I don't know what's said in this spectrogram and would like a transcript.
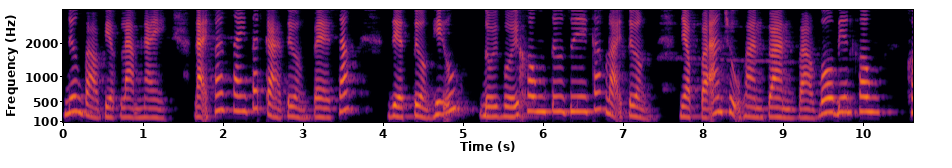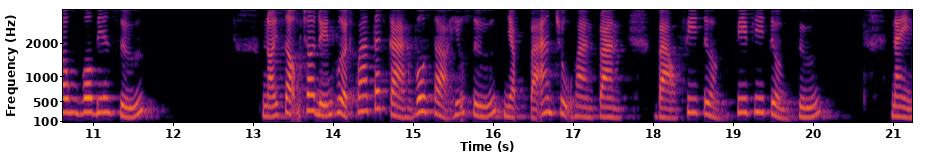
nương vào việc làm này lại phát sanh tất cả tưởng về sắc diệt tưởng hữu đối với không tư duy các loại tưởng, nhập và an trụ hoàn toàn vào vô biên không, không vô biên xứ. Nói rộng cho đến vượt qua tất cả vô sở hữu xứ, nhập và an trụ hoàn toàn vào phi tưởng, phi phi tưởng xứ. Này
